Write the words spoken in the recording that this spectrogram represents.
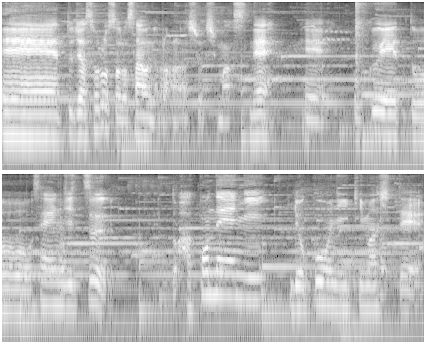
えー、っと、じゃあそろそろサウナの話をしますね。えー、僕、えー、っと、先日、箱根に旅行に行きまして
